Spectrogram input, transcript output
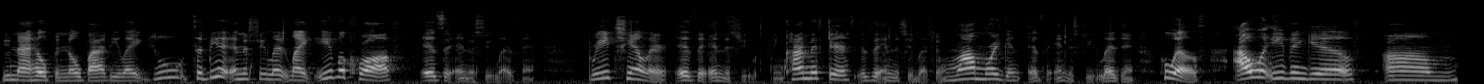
you're not helping nobody. Like you to be an industry legend, like Eva Croft is an industry legend. Bree Chandler is an industry legend. Carmen Fierce is an industry legend. Juan Morgan is an industry legend. Who else? I would even give um,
